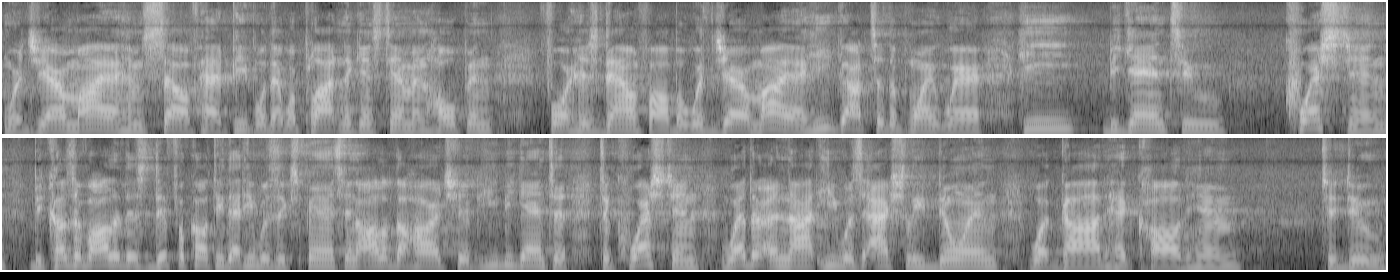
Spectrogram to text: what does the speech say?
where Jeremiah himself had people that were plotting against him and hoping for his downfall. But with Jeremiah, he got to the point where he began to question, because of all of this difficulty that he was experiencing, all of the hardship, he began to, to question whether or not he was actually doing what God had called him to do.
